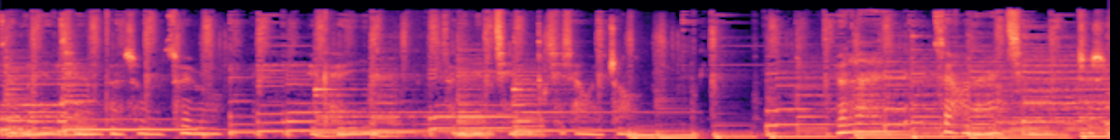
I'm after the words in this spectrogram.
在你面前展示我的脆弱，也可以在你面前卸下伪装。原来最好的爱情就是遇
